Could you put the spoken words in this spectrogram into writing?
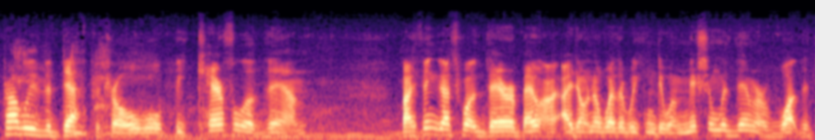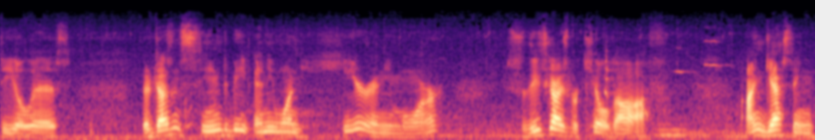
probably the death patrol. We'll be careful of them. But I think that's what they're about. I, I don't know whether we can do a mission with them or what the deal is. There doesn't seem to be anyone here anymore. So these guys were killed off. I'm guessing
